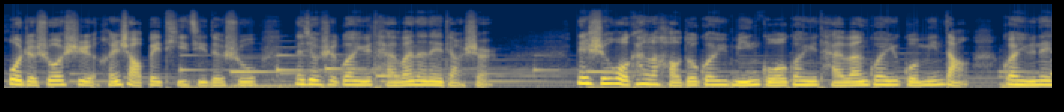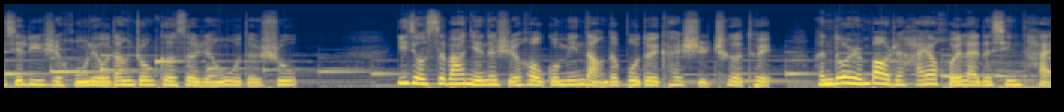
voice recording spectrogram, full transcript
或者说是很少被提及的书，那就是关于台湾的那点事儿。那时候我看了好多关于民国、关于台湾、关于国民党、关于那些历史洪流当中各色人物的书。一九四八年的时候，国民党的部队开始撤退，很多人抱着还要回来的心态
